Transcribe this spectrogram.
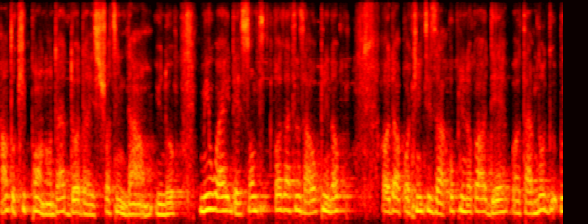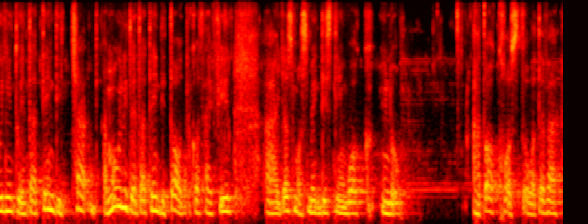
I want to keep on on that door that is shutting down, you know. Meanwhile, there's something other things are opening up, other opportunities are opening up out there, but I'm not willing to entertain the chat. I'm not willing to entertain the thought because I feel I just must make this thing work, you know, at all cost or whatever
